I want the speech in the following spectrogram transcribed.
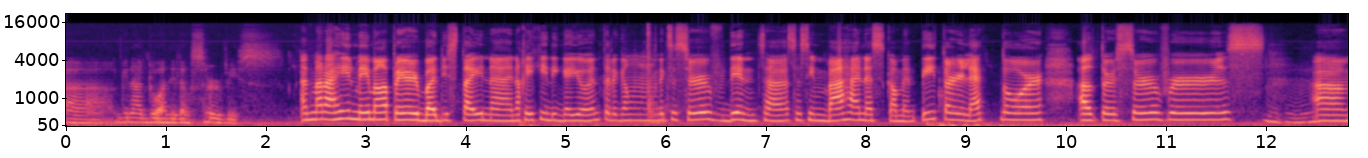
uh, ginagawa nilang service at marahil may mga prayer buddies tayo na nakikinig ngayon, talagang nagsiserve din sa, sa simbahan as commentator, lector, altar servers, mm-hmm. um,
